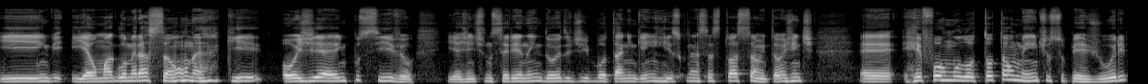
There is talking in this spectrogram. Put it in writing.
e, e, é uma aglomeração, né, que hoje é impossível, e a gente não seria nem doido de botar ninguém em risco nessa situação. Então a gente é, reformulou totalmente o Super Júri,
